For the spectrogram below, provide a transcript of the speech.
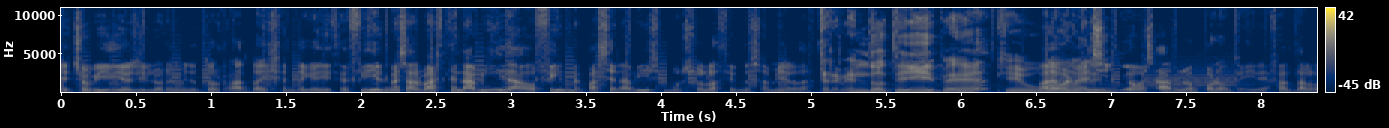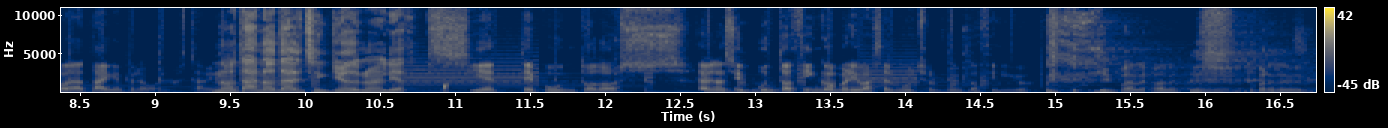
he hecho vídeos y lo recomiendo todo el rato. Hay gente que dice, Phil, me salvaste la vida o Phil, me pasé el abismo solo haciendo esa mierda. Tremendo tip, ¿eh? Qué guapo, Vale, bueno, tío. el Chinkyu vamos a darlo por ok. Le falta algo de ataque, pero bueno, está bien. Nota, nota el Chinkyu, ¿no en el 10? 7.2. Estás viendo 7.5, pero iba a ser mucho el punto 5. vale, vale. Me parece bien.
